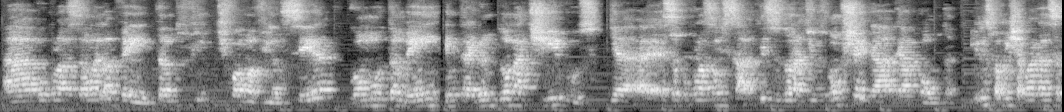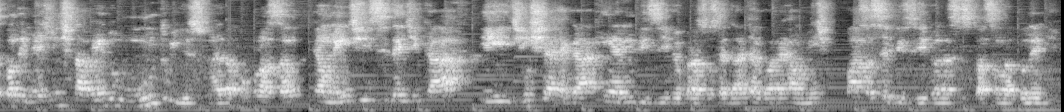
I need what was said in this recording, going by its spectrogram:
a população ela vem tanto de forma financeira como também entregando donativos que a, essa população sabe que esses donativos vão chegar até a ponta. E principalmente agora nessa pandemia a gente está vendo muito isso, né, da população realmente se dedicar e de enxergar quem era invisível para a sociedade agora realmente passa a ser visível nessa situação da pandemia.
